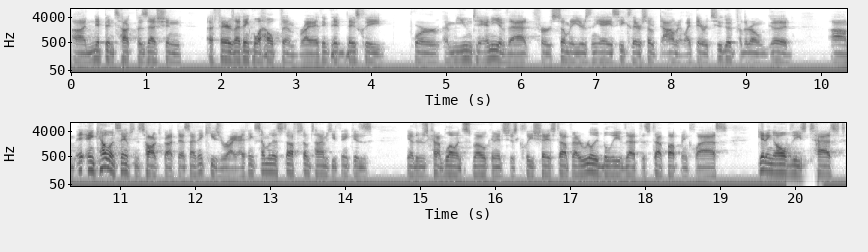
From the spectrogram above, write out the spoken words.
uh, nip and tuck possession affairs, I think will help them, right? I think they basically were immune to any of that for so many years in the AAC because they were so dominant. Like they were too good for their own good. Um, and, and Kelvin Sampson's talked about this. I think he's right. I think some of this stuff sometimes you think is, you know, they're just kind of blowing smoke and it's just cliche stuff. But I really believe that the step up in class, getting all of these tests,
